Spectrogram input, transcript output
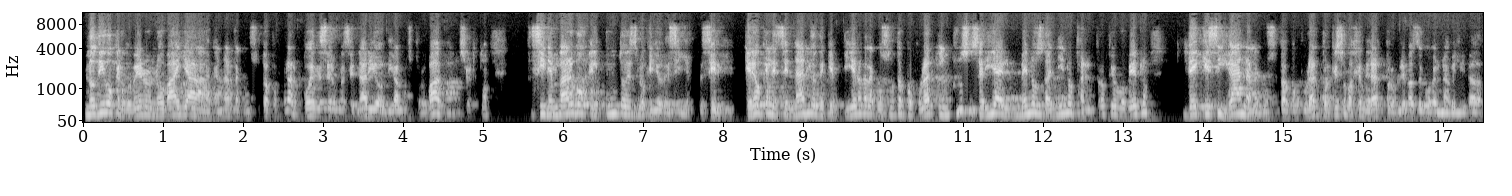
No digo que el gobierno no vaya a ganar la consulta popular, puede ser un escenario, digamos, probable, ¿no es cierto? Sin embargo, el punto es lo que yo decía. Es decir, creo que el escenario de que pierda la consulta popular incluso sería el menos dañino para el propio gobierno de que si gana la consulta popular, porque eso va a generar problemas de gobernabilidad a.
